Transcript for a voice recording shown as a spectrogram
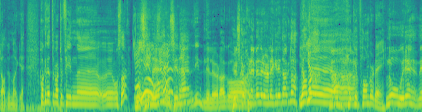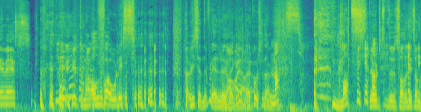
Radio Norge. Har ikke dette vært en fin uh, onsdag? Må si det, det må si det. Lille lørdag og Husk å klemme en rørlegger i dag, da. Ja, det Ja. ja. Hugge Plumber Day. Nore VVS. Alfa Olis. ja, vi kjenner flere rørleggere. Ja, ja, ja. Det er koselig, det. Mats. Mats. Du, du sa det litt sånn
